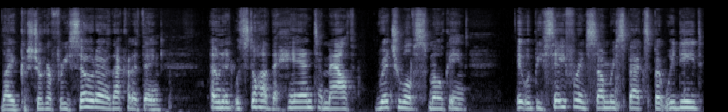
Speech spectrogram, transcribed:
like sugar free soda or that kind of thing, and it would still have the hand to mouth ritual of smoking. It would be safer in some respects, but we need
